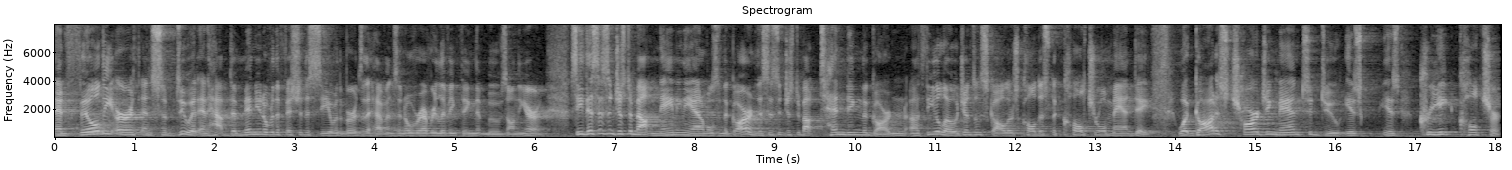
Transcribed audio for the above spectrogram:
And fill the earth and subdue it, and have dominion over the fish of the sea, over the birds of the heavens, and over every living thing that moves on the earth. See, this isn't just about naming the animals in the garden, this isn't just about tending the garden. Uh, theologians and scholars call this the cultural mandate. What God is charging man to do is, is create culture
